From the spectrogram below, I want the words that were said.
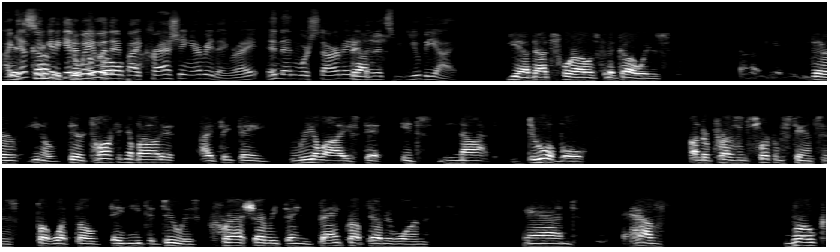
I it's guess they're going to get difficult. away with it by crashing everything, right? And then we're starving, that's, and then it's UBI. Yeah, that's where I was going to go. Is uh, they're you know they're talking about it. I think they realize that it's not doable under present circumstances. But what they need to do is crash everything, bankrupt everyone, and have broke,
